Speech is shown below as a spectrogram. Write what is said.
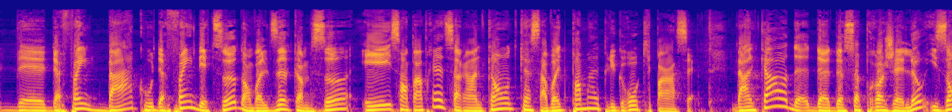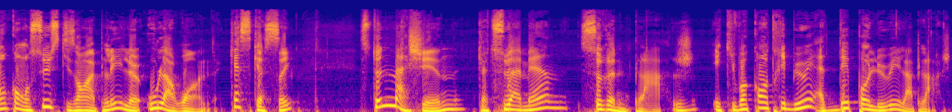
de, fin de bac ou de fin d'études, on va le dire comme ça, et ils sont en train de se rendre compte que ça va être pas mal plus gros qu'ils pensaient. Dans le cadre de, de ce projet-là, ils ont conçu ce qu'ils ont appelé le Hula One. Qu'est-ce que c'est? C'est une machine que tu amènes sur une plage et qui va contribuer à dépolluer la plage.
